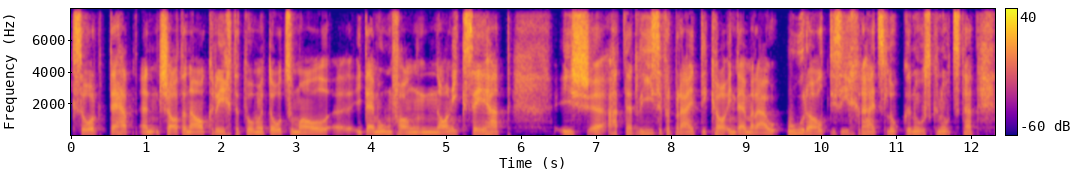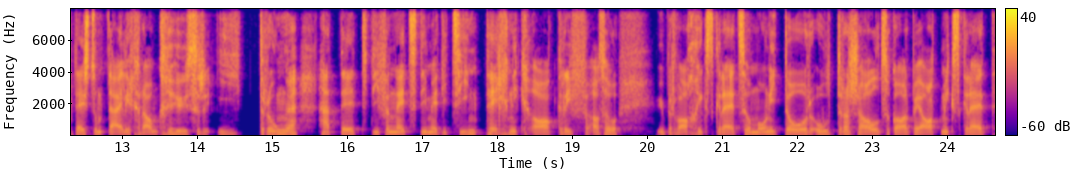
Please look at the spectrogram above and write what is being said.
gesorgt. Der hat einen Schaden angerichtet, wo man dort zumal äh, in dem Umfang noch nicht gesehen hat ist, äh, hat er riesen Verbreitung gehabt, indem er auch uralte Sicherheitslücken ausgenutzt hat. Der ist zum Teil in Krankenhäuser eingedrungen, hat dort die vernetzte Medizintechnik angegriffen, also Überwachungsgeräte, so Monitor, Ultraschall, sogar Beatmungsgeräte.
